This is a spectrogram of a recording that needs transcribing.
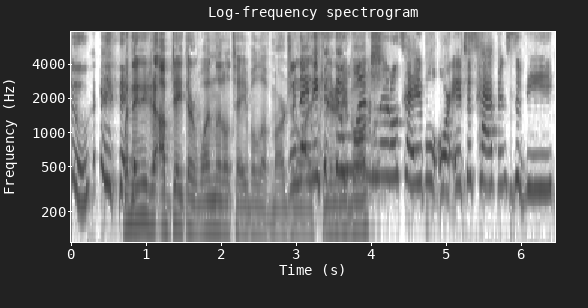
too. when they need to update their one little table of when marginalized they need to community do one little table, or it just happens to be,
